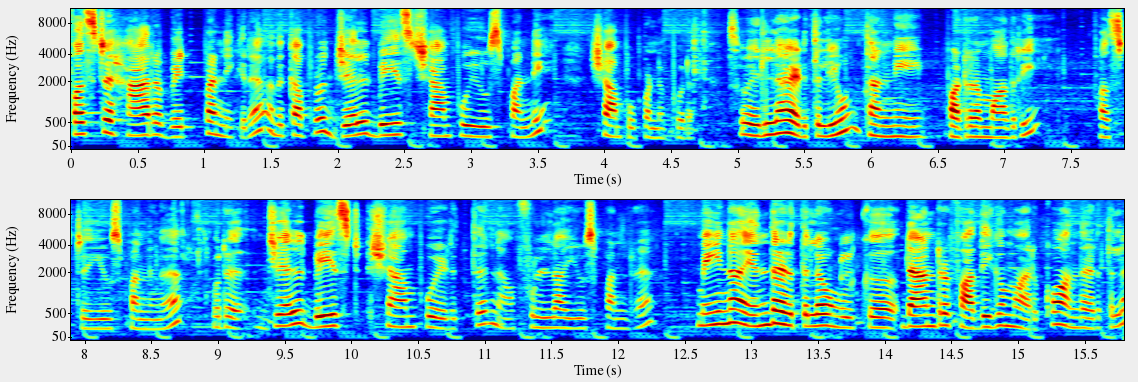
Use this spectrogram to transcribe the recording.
ஃபஸ்ட்டு ஹேரை வெட் பண்ணிக்கிறேன். அதுக்கப்புறம் ஜெல் பேஸ்ட் ஷாம்பு யூஸ் பண்ணி ஷாம்பு பண்ண போகிறேன் ஸோ எல்லா இடத்துலையும் தண்ணி படுற மாதிரி ஃபஸ்ட்டு யூஸ் பண்ணுங்கள் ஒரு ஜெல் பேஸ்ட் ஷாம்பு எடுத்து நான் ஃபுல்லாக யூஸ் பண்ணுறேன் மெயினாக எந்த இடத்துல உங்களுக்கு டேண்ட்ரஃப் அதிகமாக இருக்கோ அந்த இடத்துல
